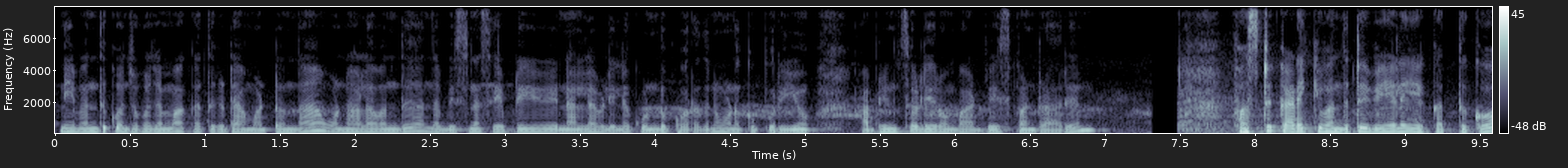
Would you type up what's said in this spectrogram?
நீ வந்து கொஞ்சம் கொஞ்சமாக கற்றுக்கிட்டா மட்டும்தான் உன்னால் வந்து அந்த பிஸ்னஸ் எப்படி நல்ல வழியில் கொண்டு போகிறதுன்னு உனக்கு புரியும். அப்படின்னு சொல்லி ரொம்ப அட்வைஸ் பண்ணுறாரு ஃபஸ்ட்டு கடைக்கு வந்துட்டு வேலையை கற்றுக்கோ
